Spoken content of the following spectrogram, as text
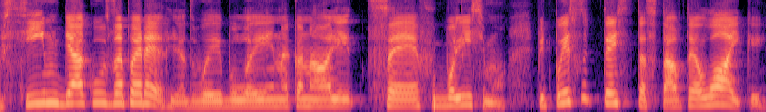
Всім дякую за перегляд. Ви були на каналі Це Футболісімо. Підписуйтесь та ставте лайки.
